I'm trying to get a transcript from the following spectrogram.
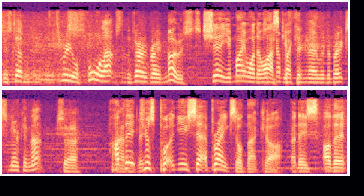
it's done three or four laps at the very, very most. Sure, you might want to, to ask come if back in there with the brakes smoking that. Uh, have they just put a new set of brakes on that car? And is are they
